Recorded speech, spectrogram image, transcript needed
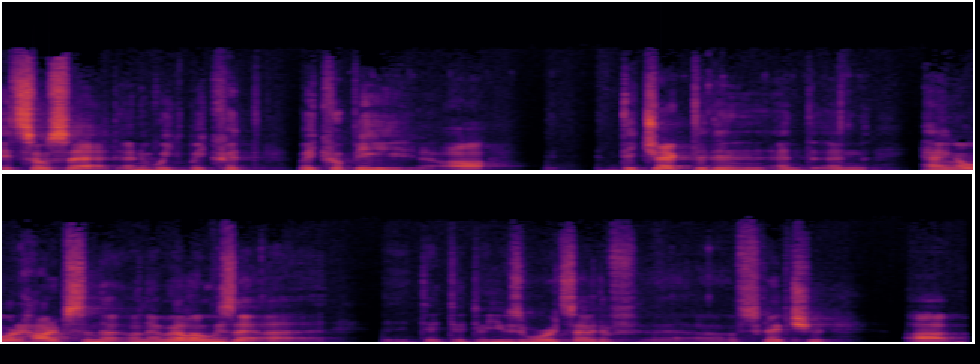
it's so sad. And we, we, could, we could be uh, dejected and, and, and, hang our harps on the, on the willows, uh, to, to, to, use words out of, uh, of Scripture. Uh,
